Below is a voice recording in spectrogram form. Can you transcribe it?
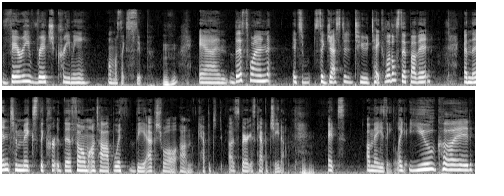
very rich, creamy, almost like soup. Mm-hmm. And this one, it's suggested to take a little sip of it and then to mix the cr- the foam on top with the actual um, asparagus cappuccino. It's amazing. Like you could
